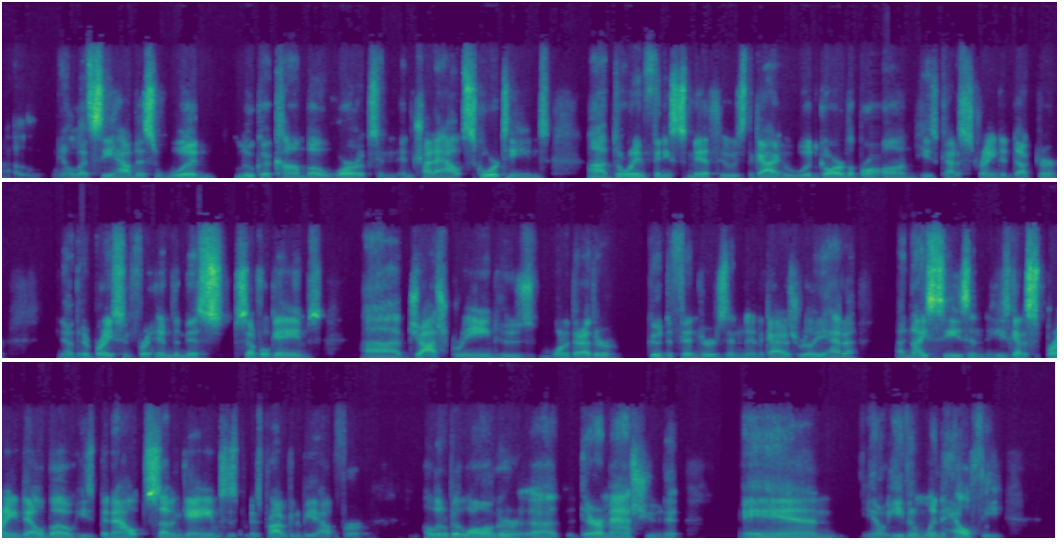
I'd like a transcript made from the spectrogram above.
uh, you know, let's see how this Wood Luka combo works and, and try to outscore teams. Uh, Dorian Finney Smith, who's the guy who would guard LeBron, he's got a strained adductor. You know, they're bracing for him to miss several games. Uh, Josh Green, who's one of their other good defenders and, and a guy who's really had a, a nice season. He's got a sprained elbow. He's been out seven games, is, is probably going to be out for a little bit longer. Uh, they're a mass unit. And, you know, even when healthy,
